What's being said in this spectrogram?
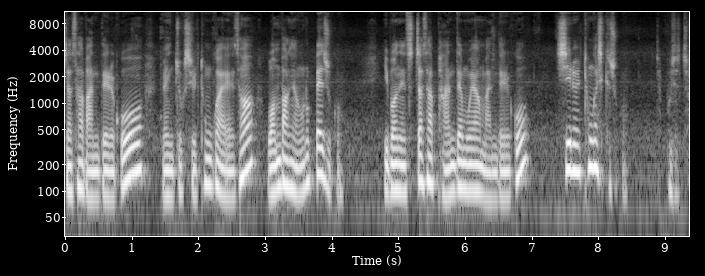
숫자 4 만들고 왼쪽 실 통과해서 원방향으로 빼주고 이번엔 숫자 4 반대 모양 만들고 실을 통과시켜주고 자, 보셨죠?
